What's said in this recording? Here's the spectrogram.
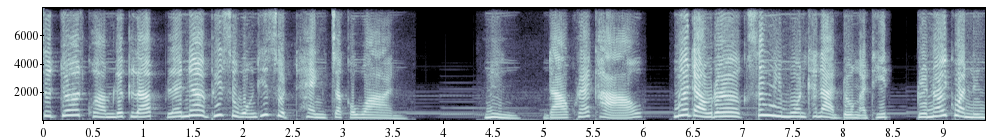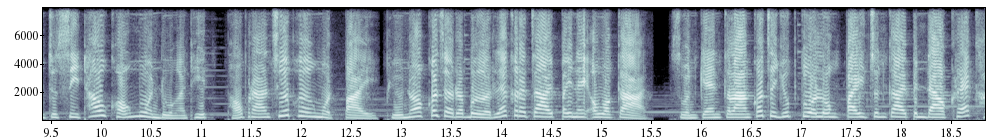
สุดยอดความลึกลับ และน่าพิศวงที่สุดแห่งจักรวาล 1. ดาวแคระขาว เมื่อดาวฤกษ์ซึ่งมีมวลขนาดดวงอาทิตย์ หรือน้อยกว่า 1.4 เท่าของมวลดวงอาทิตย์ เผาพรานเชื้อเพลิงหมดไป ผิวนอกก็จะระเบิดและกระจายไปในอวกาศ ส่วนแกนกลางก็จะยุบตัวลงไปจนกลายเป็นดาวแคระข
